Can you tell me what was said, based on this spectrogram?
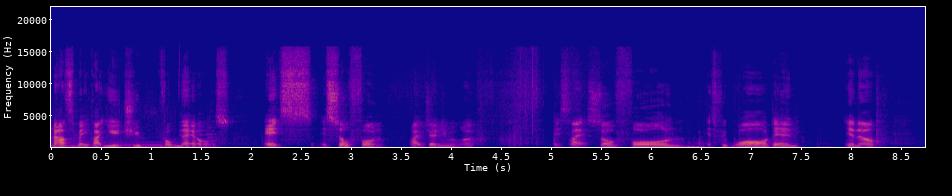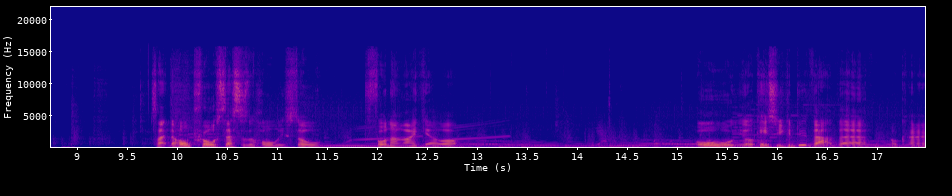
now to make like YouTube thumbnails, it's it's so fun. Like genuinely, it's like so fun. It's rewarding. You know, it's like the whole process as a whole is so fun. I like it a lot. Oh, okay, so you can do that there. Okay.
